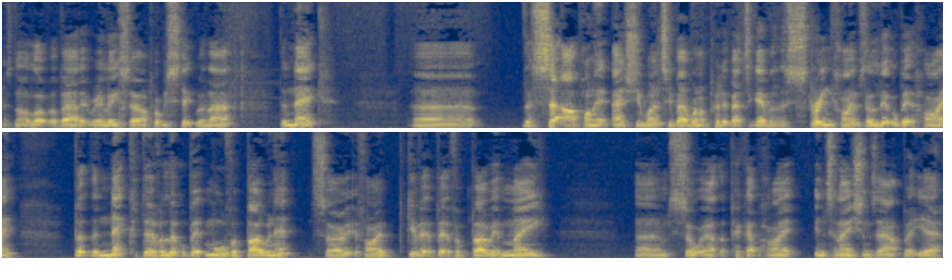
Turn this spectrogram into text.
there's not a lot about it really, so I'll probably stick with that. The neck, uh, the setup on it actually weren't too bad when I put it back together. The string height's a little bit high, but the neck could have a little bit more of a bow in it. So if I give it a bit of a bow, it may um, sort out the pickup height, intonations out. But yeah,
